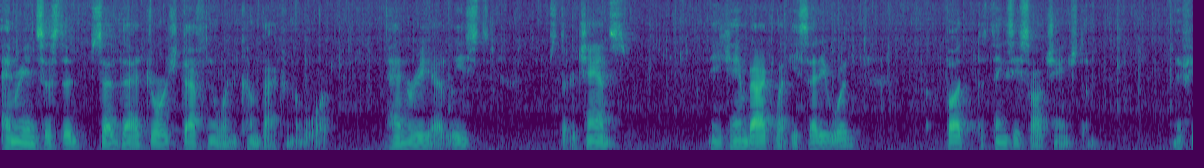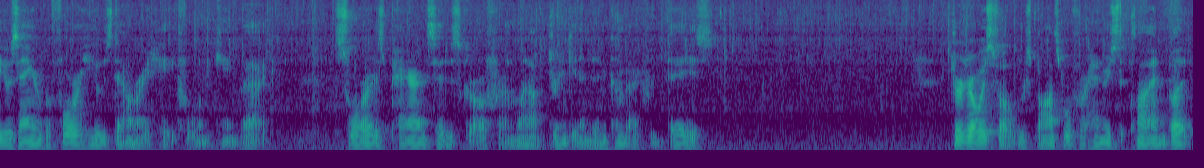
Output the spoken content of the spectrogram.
Henry insisted, said that George definitely wouldn't come back from the war. Henry, at least, stood a chance. He came back like he said he would, but the things he saw changed him. If he was angry before, he was downright hateful when he came back. Swore at his parents, hit his girlfriend, went out drinking, and didn't come back for days. George always felt responsible for Henry's decline, but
